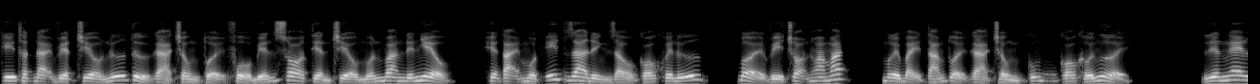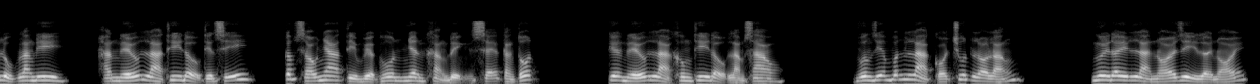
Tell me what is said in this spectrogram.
Kỳ thật Đại Việt triều nữ tử gả chồng tuổi phổ biến so tiền triều muốn van đến nhiều, hiện tại một ít gia đình giàu có khuê nữ, bởi vì chọn hoa mắt, 17-8 tuổi gả chồng cũng có khối người. Liên nghe lục lang đi, hắn nếu là thi đậu tiến sĩ, cấp 6 nha tìm việc hôn nhân khẳng định sẽ càng tốt kia nếu là không thi đậu làm sao? Vương Diễm vẫn là có chút lo lắng. Ngươi đây là nói gì lời nói,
